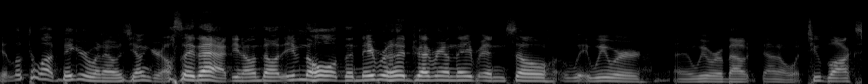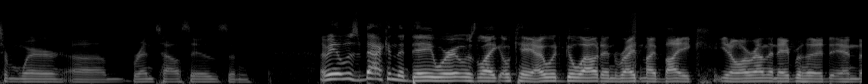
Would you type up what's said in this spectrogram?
it looked a lot bigger when I was younger. I'll say that. You know, the, even the whole the neighborhood driving around the neighbor, and so we, we were I mean, we were about I don't know what two blocks from where um, Brent's house is, and I mean it was back in the day where it was like okay, I would go out and ride my bike, you know, around the neighborhood, and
